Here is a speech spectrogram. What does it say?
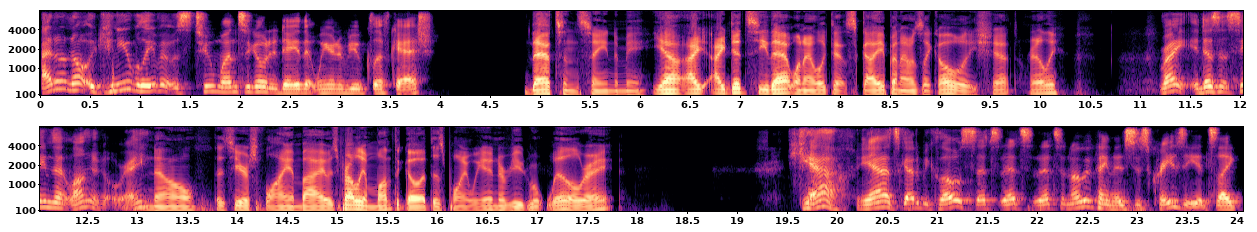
I don't know. Can you believe it was two months ago today that we interviewed Cliff Cash? That's insane to me. Yeah, I I did see that when I looked at Skype, and I was like, holy shit, really? Right. It doesn't seem that long ago, right? No, this year's flying by. It was probably a month ago at this point. We interviewed Will, right? Yeah, yeah, it's got to be close. That's that's that's another thing that's just crazy. It's like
